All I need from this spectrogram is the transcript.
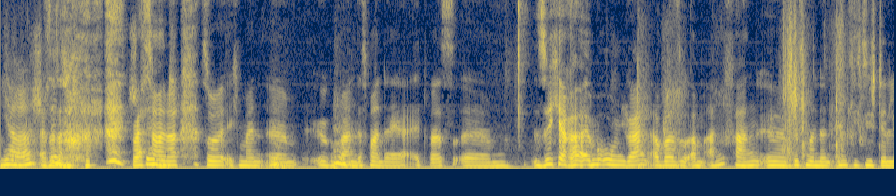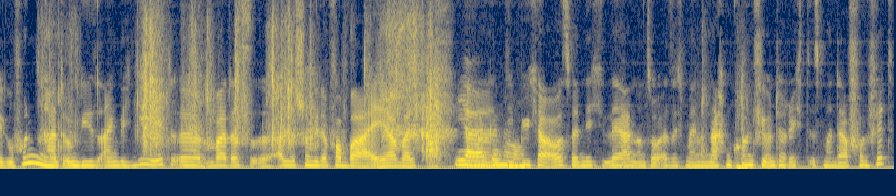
Ja, also das, ich weiß noch, so ich meine, ähm, irgendwann ist man da ja etwas ähm, sicherer im Umgang, aber so am Anfang, äh, bis man dann endlich die Stelle gefunden hat, um die es eigentlich geht, äh, war das äh, alles schon wieder vorbei, ja, weil ja, äh, genau. die Bücher auswendig lernen und so. Also ich meine, nach dem Konfi-Unterricht ist man da voll fit,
